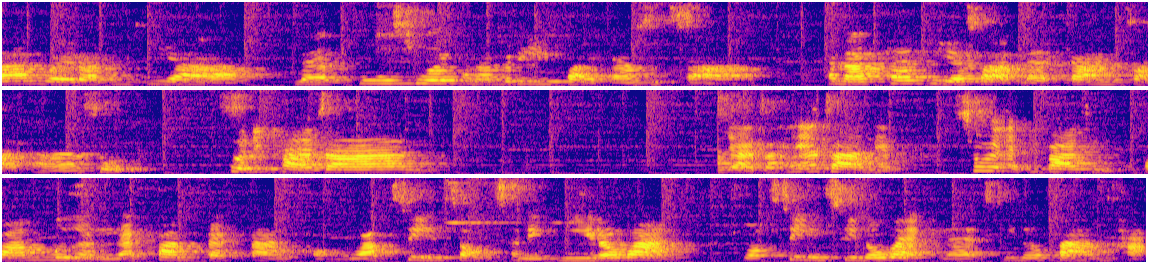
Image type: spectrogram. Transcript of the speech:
ด้านไวรัสวิทยา และผู้ช่วยคณะบดีฝ่ายการศึกษา คณะแพทยศาสตร์ และการสาธารณสุข สวัสดีค่ะอาจารย์ อยากจะให้อาจารย์เนี่ย ช่วยอธิบายถึงความเหมือนและความแตกต่างของวัคซีน 2 ชนิดนี้ระหว่างวัคซีนซีโนแวคและซีโนฟาร์มค่ะ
